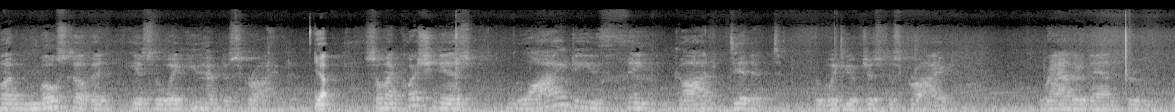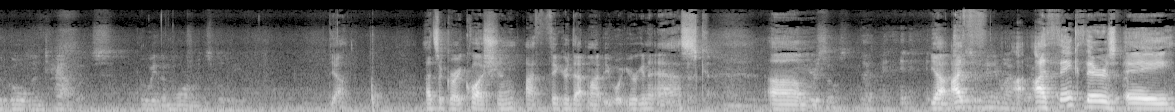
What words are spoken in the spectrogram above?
But most of it is the way you have described. Yep. So my question is, why do you think God did it the way you have just described, rather than through the golden tablets, the way the Mormons believe? Yeah. That's a great question. I figured that might be what you were going to ask. Um, You're so- that- Yeah, I, I think there's a.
